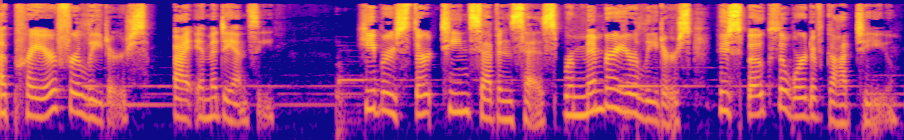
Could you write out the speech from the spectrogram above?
A Prayer for Leaders by Emma Danzey. Hebrews 13:7 says, "Remember your leaders who spoke the word of God to you.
